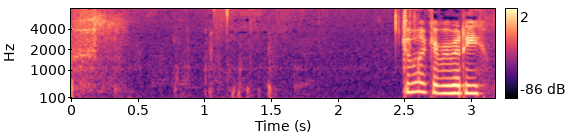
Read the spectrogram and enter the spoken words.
Good luck everybody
